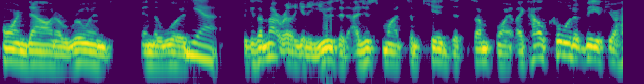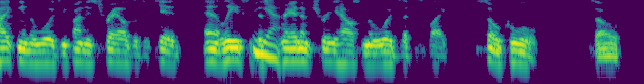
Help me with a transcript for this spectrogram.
torn down or ruined in the woods. Yeah. Because I'm not really going to use it. I just want some kids at some point. Like, how cool would it be if you're hiking in the woods, you find these trails as a kid, and it leads to this Yeah. random tree house in the woods that's like so cool. So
